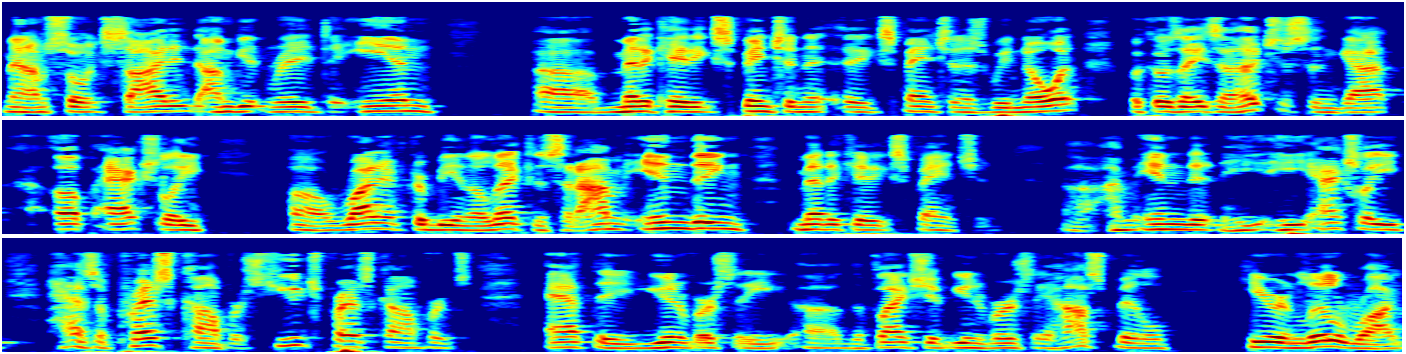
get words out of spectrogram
Man, I'm so excited. I'm getting ready to end uh, Medicaid expansion expansion as we know it because Asa Hutchinson got up actually uh, right after being elected and said, "I'm ending Medicaid expansion." Uh, I'm ending. He he actually has a press conference, huge press conference at the university, uh, the flagship university hospital here in Little Rock,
